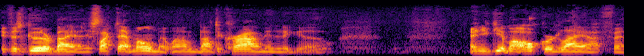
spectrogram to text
If it's good or bad, it's like that moment when I'm about to cry a minute ago, and you get my awkward laugh and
